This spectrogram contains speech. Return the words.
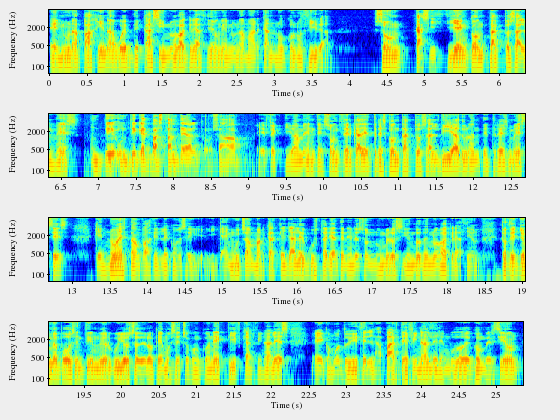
En una página web de casi nueva creación en una marca no conocida son casi 100 contactos al mes. Un, ticket bastante alto, o sea... Efectivamente, son cerca de 3 contactos al día durante 3 meses, que no es tan fácil de conseguir y que hay muchas marcas que ya les gustaría tener esos números siendo de nueva creación. Entonces yo me puedo sentir muy orgulloso de lo que hemos hecho con Connective, que al final es, eh, como tú dices, la parte final del embudo de conversión,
